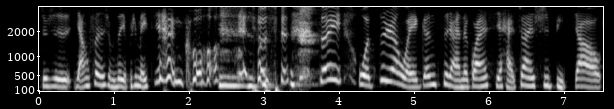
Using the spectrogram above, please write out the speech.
就是羊粪什么的也不是没见过，就是所以我自认为跟自然的关系还算是比较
